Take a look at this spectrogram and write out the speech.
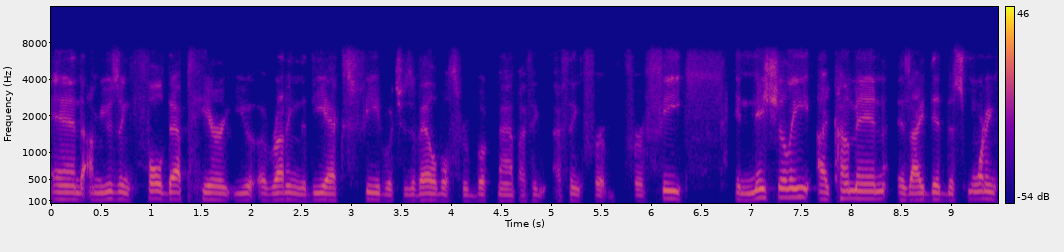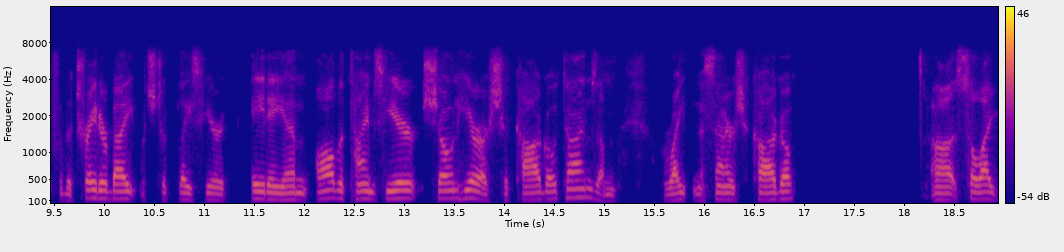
and I'm using full depth here, you, uh, running the DX feed, which is available through Bookmap, I think, I think for, for a fee. Initially, I come in as I did this morning for the Trader Bite, which took place here at 8 a.m. All the times here shown here are Chicago times. I'm right in the center of Chicago. Uh, so I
